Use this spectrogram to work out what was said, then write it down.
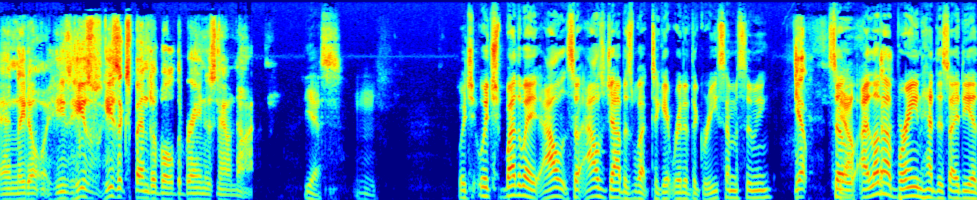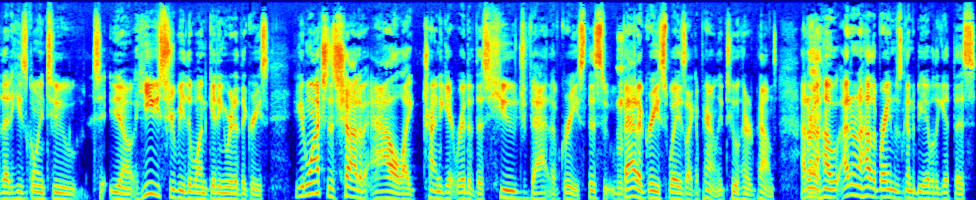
and they don't. He's he's he's expendable. The Brain is now not. yes. Mm. Which which by the way, Al. So Al's job is what to get rid of the grease. I'm assuming. Yep. So Yeah. I love how Brain had this idea that he's going to, to, you know, he used to be the one getting rid of the grease. You can watch this shot of Al like trying to get rid of this huge vat of grease. This mm. vat of grease weighs like apparently 200 pounds. I don't Right. know how I don't know how the Brain was going to be able to get this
